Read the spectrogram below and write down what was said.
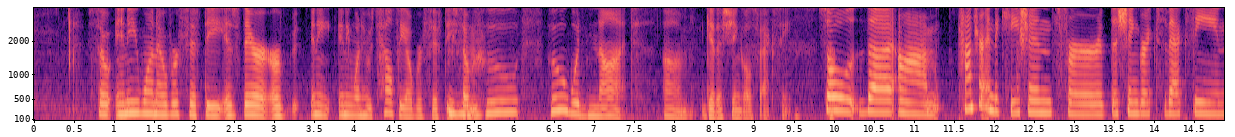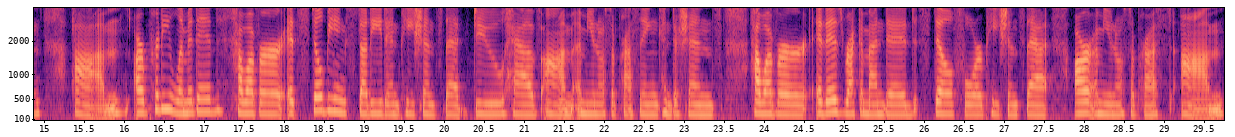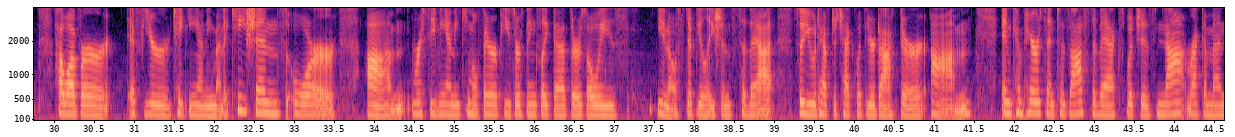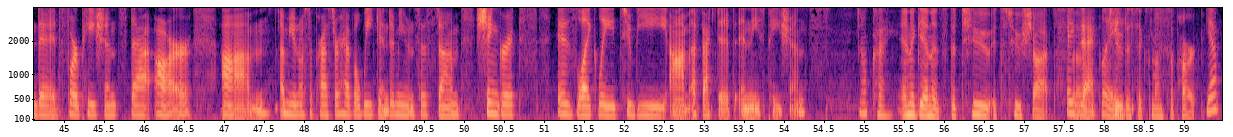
So anyone over 50 is there or any anyone who's healthy over 50. Mm-hmm. So who who would not um, get a shingles vaccine? So the um, contraindications for the Shingrix vaccine um, are pretty limited. However, it's still being studied in patients that do have um, immunosuppressing conditions. However, it is recommended still for patients that are immunosuppressed. Um, however, if you're taking any medications or um, receiving any chemotherapies or things like that, there's always you know stipulations to that. So you would have to check with your doctor um, in comparison to zostavax which is not recommended for patients that are um, immunosuppressed or have a weakened immune system. Shingrix is likely to be um, effective in these patients. Okay. And again it's the two it's two shots exactly. uh, two to six months apart. Yep.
